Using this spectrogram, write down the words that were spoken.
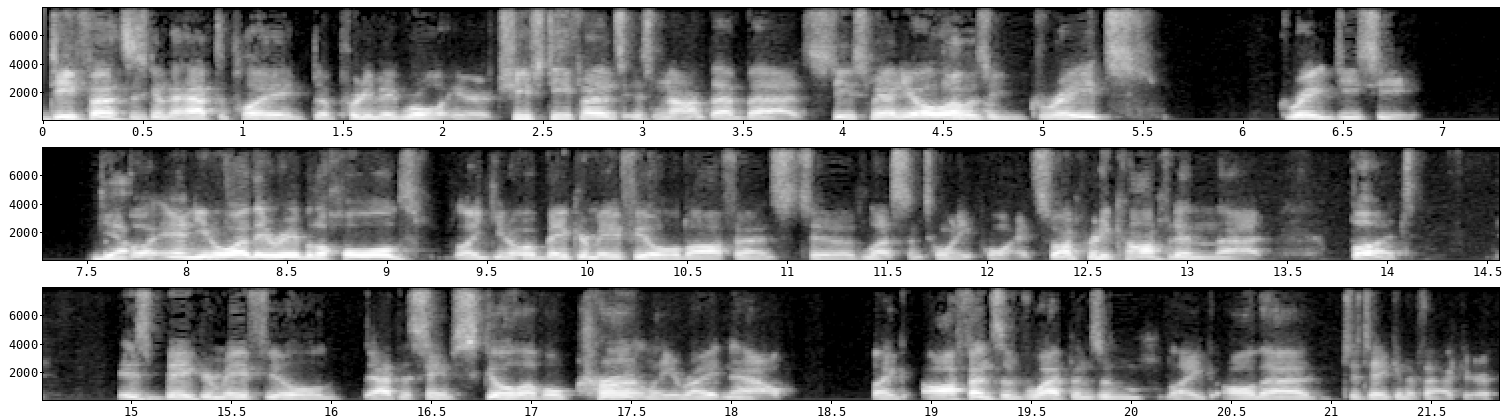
defense is going to have to play a pretty big role here. Chiefs defense is not that bad. Steve Spagnuolo is a great, great DC. Yeah, But and you know what? They were able to hold like you know a Baker Mayfield offense to less than twenty points. So I'm pretty confident in that. But is Baker Mayfield at the same skill level currently right now, like offensive weapons and like all that to take into factor?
